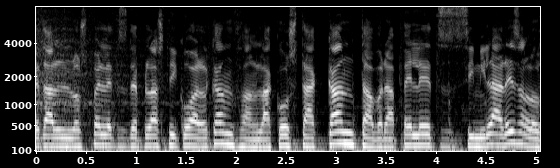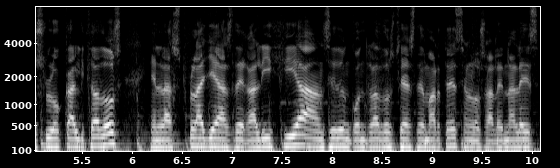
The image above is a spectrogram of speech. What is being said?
¿Qué tal? Los pellets de plástico alcanzan la costa cántabra. Pellets similares a los localizados en las playas de Galicia han sido encontrados ya este martes en los arenales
